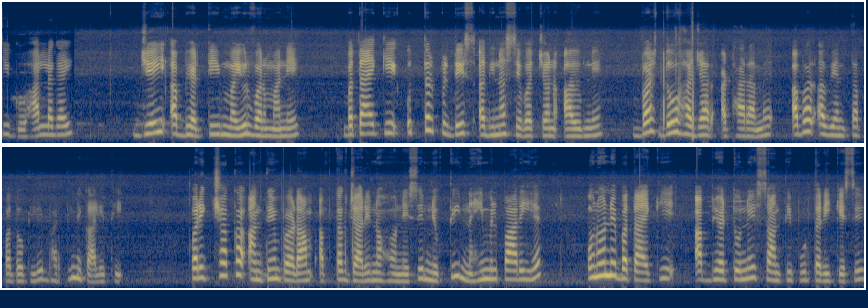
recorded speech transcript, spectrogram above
की गुहार लगाई। जेई अभ्यर्थी मयूर वर्मा ने बताया कि उत्तर प्रदेश अधीनस्थ सेवा चयन आयोग ने वर्ष 2018 में अबर अभियंता पदों के लिए भर्ती निकाली थी। परीक्षा का अंतिम परिणाम अब तक जारी न होने से नियुक्ति नहीं मिल पा रही है। उन्होंने बताया कि अभ्यर्थियों ने शांतिपूर्ण तरीके से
